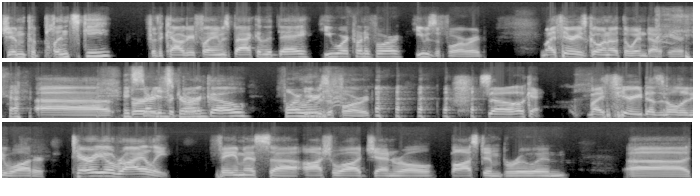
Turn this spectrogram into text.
Jim Peplinski for the Calgary Flames back in the day, he wore 24. He was a forward. My theory is going out the window here. Uh, It Bernie started. Federko, forward. he was a forward. so, okay. My theory doesn't hold any water. Terry O'Reilly, famous uh, Oshawa general, Boston Bruin. Uh,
